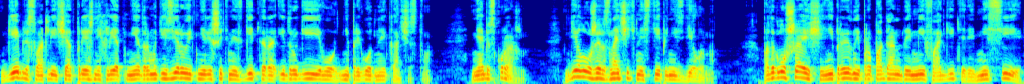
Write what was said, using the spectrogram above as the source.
Геббельс, в отличие от прежних лет, не драматизирует нерешительность Гитлера и другие его непригодные качества. Не обескуражен. Дело уже в значительной степени сделано. Под оглушающей непрерывной пропагандой мифа о Гитлере, мессии,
